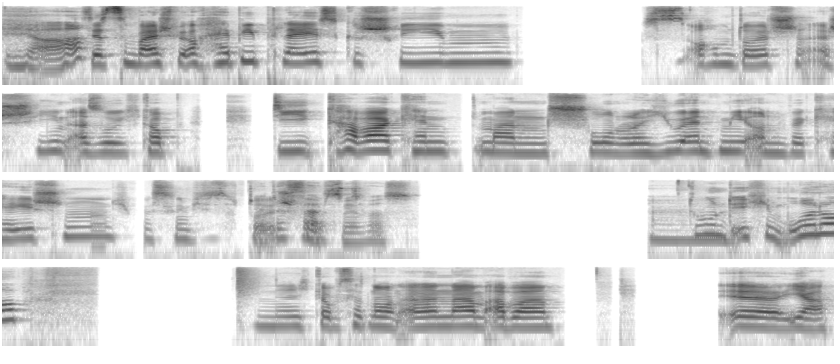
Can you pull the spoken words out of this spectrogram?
Ja. Sie hat zum Beispiel auch Happy Place geschrieben. Das ist auch im Deutschen erschienen. Also ich glaube, die Cover kennt man schon. Oder You and Me on Vacation. Ich weiß nicht, wie es auf Ja, Deutsch das sagt heißt. mir was. Ähm, Du und ich im Urlaub? Nee, ich glaube, es hat noch einen anderen Namen, aber äh, ja,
